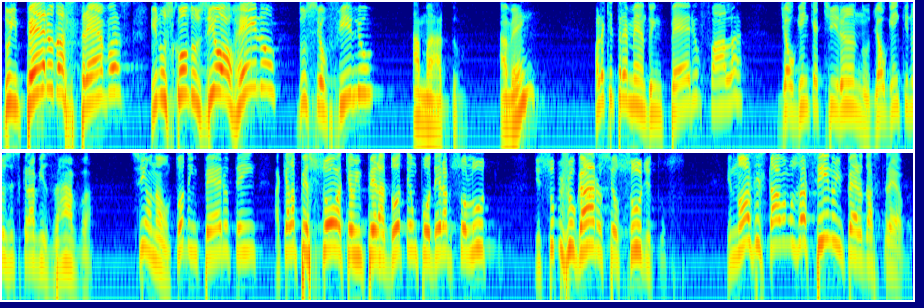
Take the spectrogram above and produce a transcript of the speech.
do império das trevas e nos conduziu ao reino do Seu Filho amado. Amém? Olha que tremendo, império fala de alguém que é tirano, de alguém que nos escravizava. Sim ou não? Todo império tem Aquela pessoa que é o imperador tem um poder absoluto de subjugar os seus súditos. E nós estávamos assim no império das trevas,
